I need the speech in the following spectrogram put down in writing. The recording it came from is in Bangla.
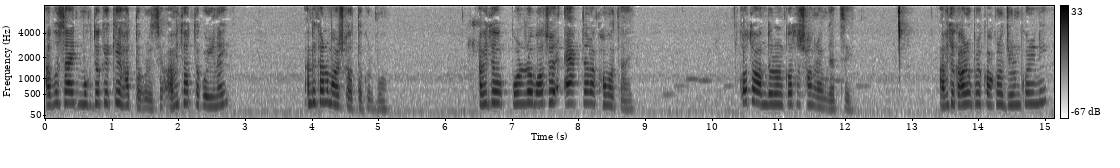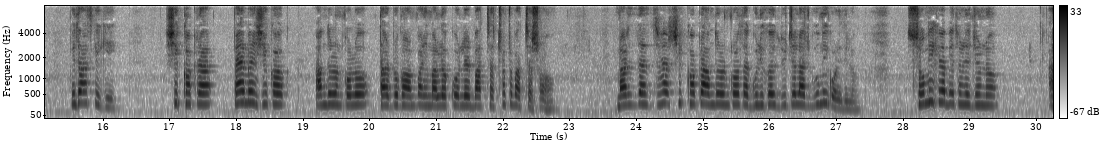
আবু সাইদ মুগ্ধকে কে হত্যা করেছে? আমি তো হত্যা করি নাই। আমি কেন মানুষকে হত্যা করব? আমি তো পনেরো বছর একটানা ক্ষমতায়। কত আন্দোলন, কত সংগ্রাম গেছে। আমি তো কারোর উপরে কখনো জুলুম করিনি। কিন্তু আজকে কি? শিক্ষকরা, প্রাইমারি শিক্ষক আন্দোলন করল, তার উপর গরম পানি মারলো, করলে বাচ্চা, ছোট বাচ্চা সহ। মাদ্রাসার শিক্ষকরা আন্দোলন করল তা গুলি করে দুইটা লাশ গুমি করে দিল। শ্রমিকরা বেতনের জন্য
